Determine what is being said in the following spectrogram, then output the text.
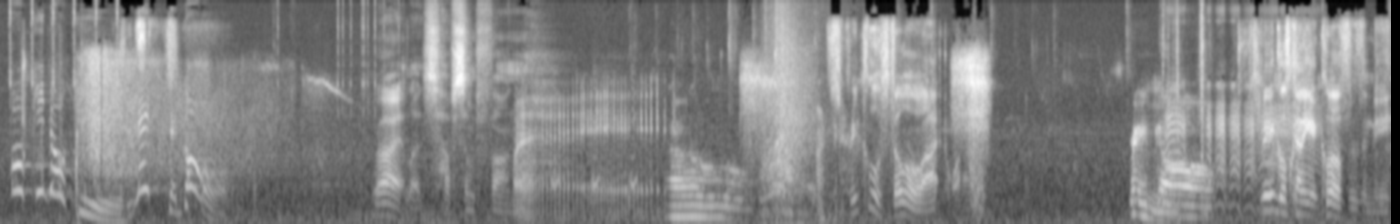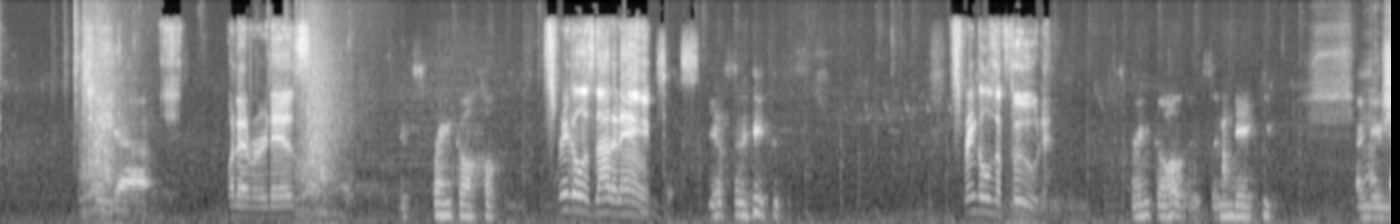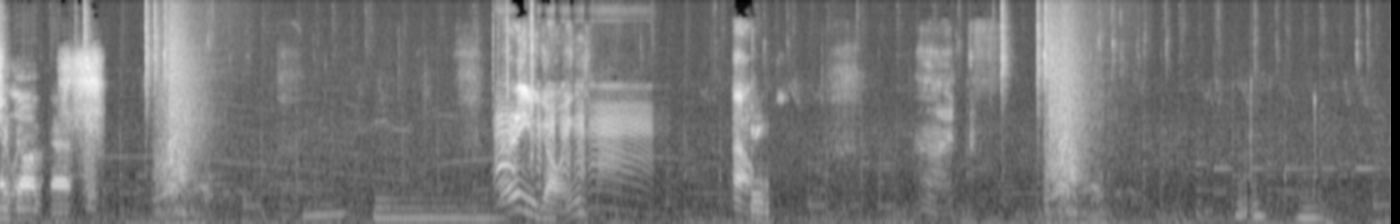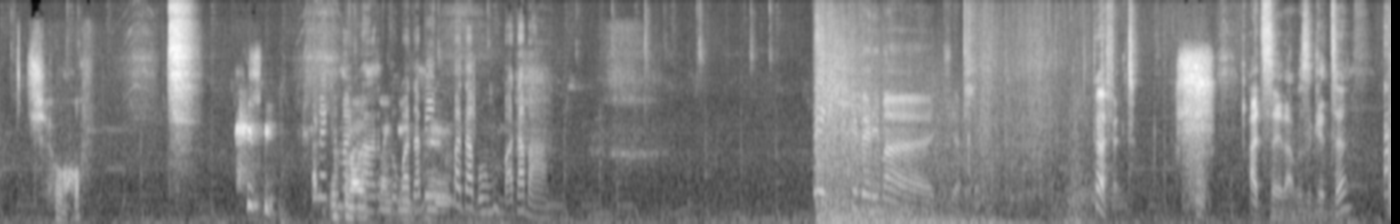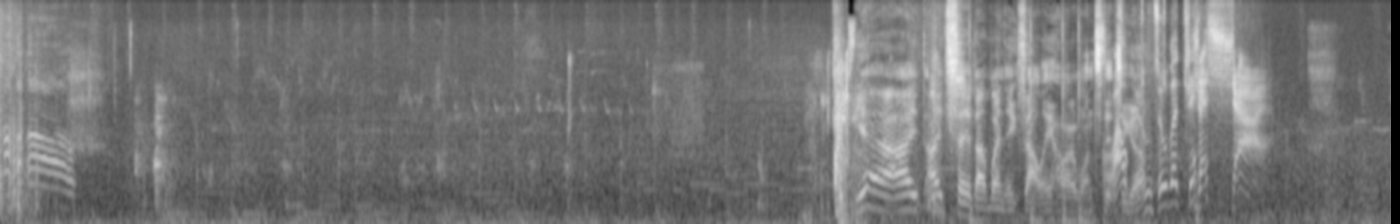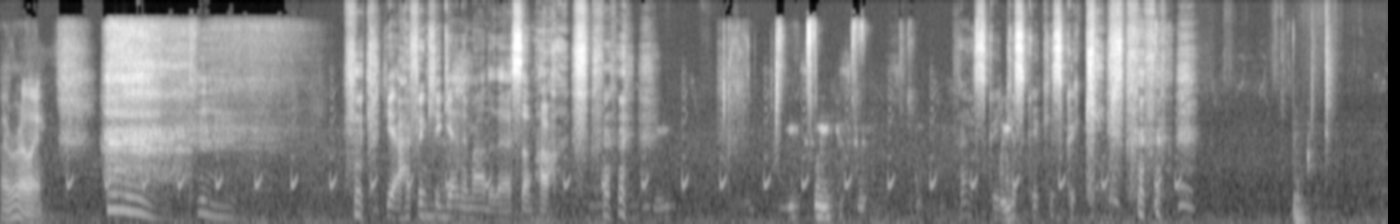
Okie dokie. Let's go. Right, let's have some fun. Oh. Sprinkle is still alive. Sprinkle! Sprinkle's kind of get close, isn't he? yeah, Whatever it is. it's Sprinkle. Sprinkle is not a name. Jesus. Yes, it is. Sprinkle is a food. Sprinkle is a name. I named my dog that. Where are you going? Oh, Kidding. alright. Show off. That's what I was thinking too. bada boom, bada ba. Thank you very much. Perfect. I'd say that was a good turn. Yeah, I'd, I'd say that went exactly how I wanted it to go. welcome to the Cheshire. Oh, really? yeah, I think you're getting him out of there somehow. Squeak, squeak, squeak. squeaky, squeaky, squeaky.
